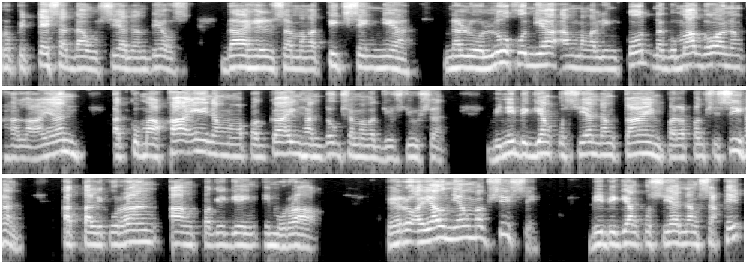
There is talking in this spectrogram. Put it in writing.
propetesa daw siya ng Diyos dahil sa mga teaching niya, naluluko niya ang mga lingkod na gumagawa ng kahalayan at kumakain ng mga pagkaing handog sa mga Diyos-Diyusan. Binibigyan ko siya ng time para pagsisihan at talikuran ang pagiging immoral. Pero ayaw niyang magsisi. Bibigyan ko siya ng sakit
